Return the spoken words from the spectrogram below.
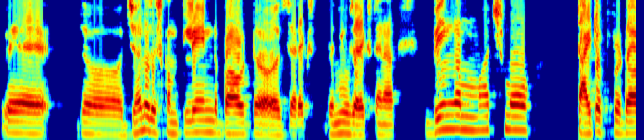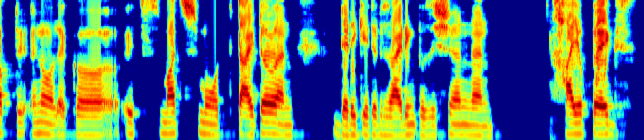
where the journalist complained about uh, ZX, the new ZX 10R, being a much more tighter product. You know, like uh, it's much more tighter and dedicated riding position and higher pegs,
